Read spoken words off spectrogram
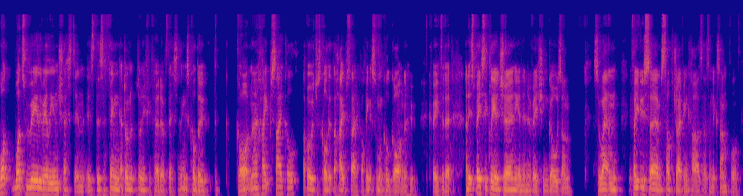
what what's really really interesting is there's a thing I don't, don't know if you've heard of this. I think it's called the, the Gartner hype cycle. I've always just called it the hype cycle. I think it's someone called Gartner who created it, and it's basically a journey and innovation goes on. So when if I use um, self driving cars as an example,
